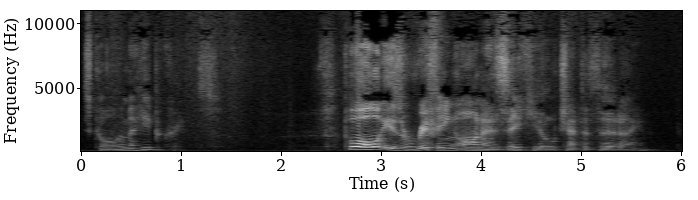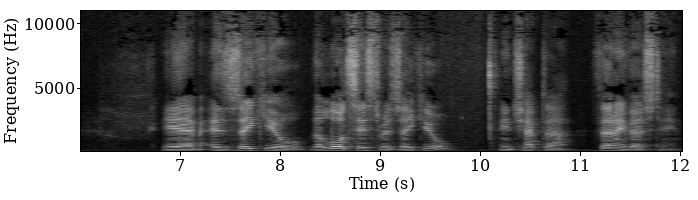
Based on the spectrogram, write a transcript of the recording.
He's calling them a hypocrites. Paul is riffing on Ezekiel chapter 13. Um, Ezekiel, the Lord says to Ezekiel in chapter 13, verse 10,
